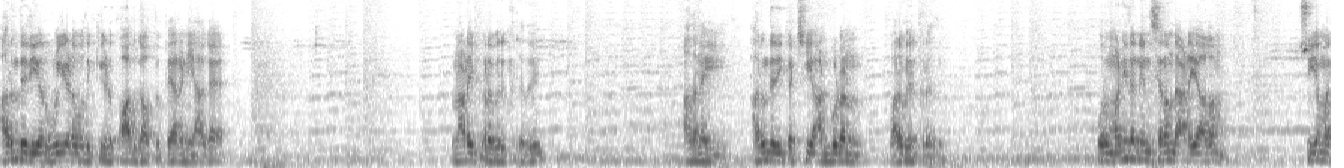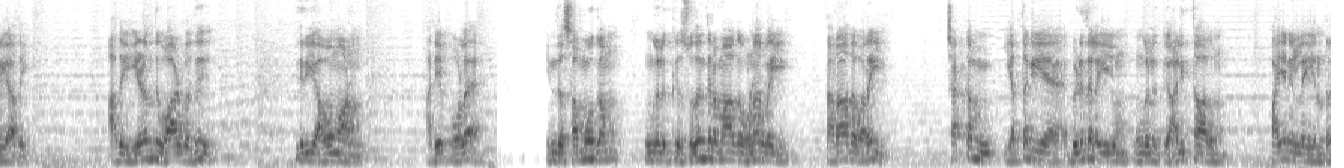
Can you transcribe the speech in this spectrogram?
அருந்ததியர் உள் இடஒதுக்கீடு பாதுகாப்பு பேரணியாக நடைபெறவிருக்கிறது. அதனை அருந்ததி கட்சி அன்புடன் வரவேற்கிறது. ஒரு மனிதனின் சிறந்த அடையாளம் சுயமரியாதை. அதை இழந்து வாழ்வது பெரிய அவமானம். அதே போல இந்த சமூகம் உங்களுக்கு சுதந்திரமாக உணர்வை தராத வரை சட்டம் எத்தகைய விடுதலையையும் உங்களுக்கு அளித்தாலும் பயனில்லை என்ற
